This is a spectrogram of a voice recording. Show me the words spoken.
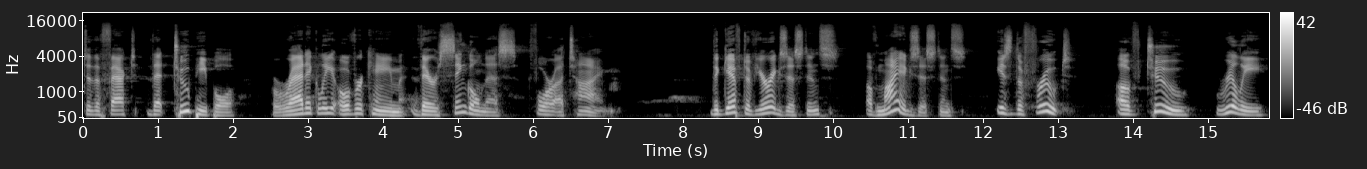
to the fact that two people radically overcame their singleness for a time. The gift of your existence of my existence is the fruit of two really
